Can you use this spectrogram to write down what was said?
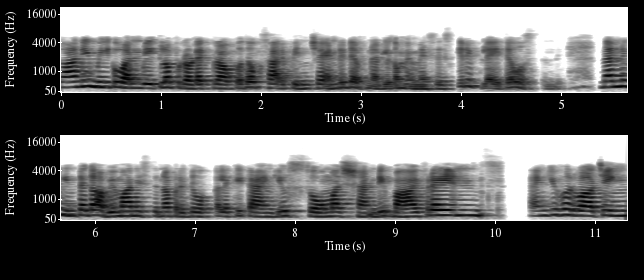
కానీ మీకు వన్ వీక్లో ప్రోడక్ట్ రాకపోతే ఒకసారి పిన్ చేయండి. డెఫినెట్లీగా మీ మెసేజ్కి రిప్లై అయితే వస్తుంది. నన్ను ఇంతగా అభిమానిస్తున్న ప్రతి ఒక్కరికి థ్యాంక్ యూ సో మచ్ అండి. Bye friends thank you for watching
